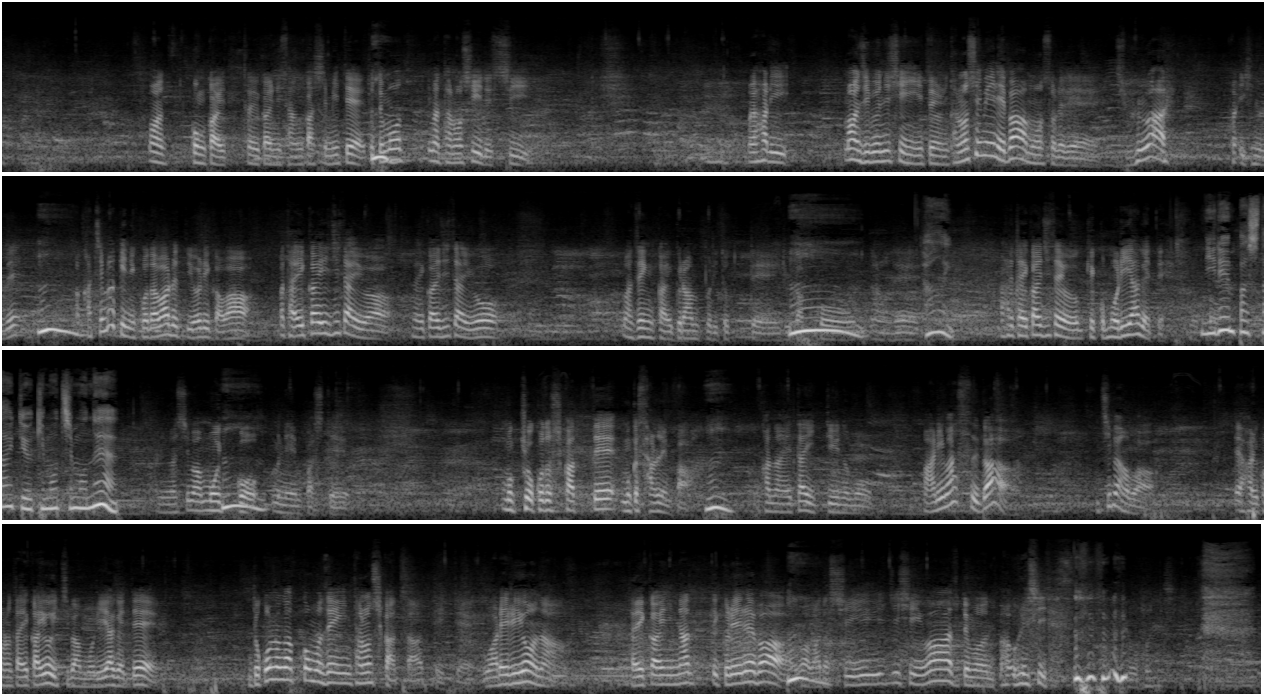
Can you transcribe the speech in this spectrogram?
まあ、今回大会に参加してみてとても今楽しいですし、まあやはり、まあ、自分自身言ったように楽しめればもうそれで自分は まあいいので、うん。まあ勝ち負けにこだわるっていうよりかは、まあ、大会自体は大会自体を、まあ、前回グランプリ取っている学校なので、はい。やはり大会自体を結構盛り上げて2連覇したいという気持ちもね。ありますしまあもう一個うん。連覇して、もう今日今年勝ってもう一回3連覇うん。叶えたいっていうのもまあありますが一番はやはりこの大会を一番盛り上げてどこの学校も全員楽しかったって言って終われるような大会になってくれれば、うん。まあ、私自身はとてもまあ嬉しいです。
